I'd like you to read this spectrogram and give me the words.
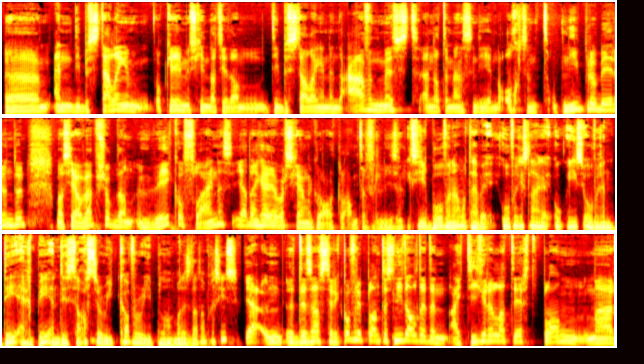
Ehm, en die bestellingen, oké, misschien dat je dan die bestellingen in de avond mist en dat de mensen die in de ochtend opnieuw proberen doen. Maar als jouw webshop dan een week offline is, ja, dan ga je waarschijnlijk wel klanten verliezen. Ik zie hier bovenaan, want we hebben overgeslagen ook iets over een DRP, een Disaster Recovery Plan. Wat is dat dan precies? Ja, een Disaster Recovery Plan is niet altijd een IT-gerelateerd plan, maar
